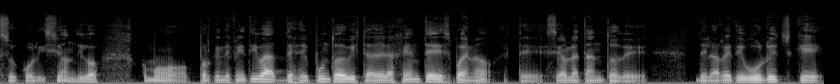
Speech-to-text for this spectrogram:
su coalición? Digo, como, porque en definitiva, desde el punto de vista de la gente, es bueno, este, se habla tanto de, de Larreta y Bullrich que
